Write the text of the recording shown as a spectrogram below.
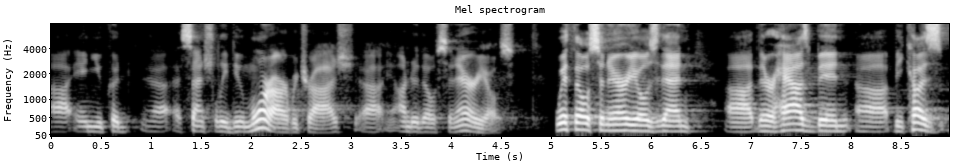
Uh, and you could uh, essentially do more arbitrage uh, under those scenarios. With those scenarios, then, uh, there has been, uh, because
